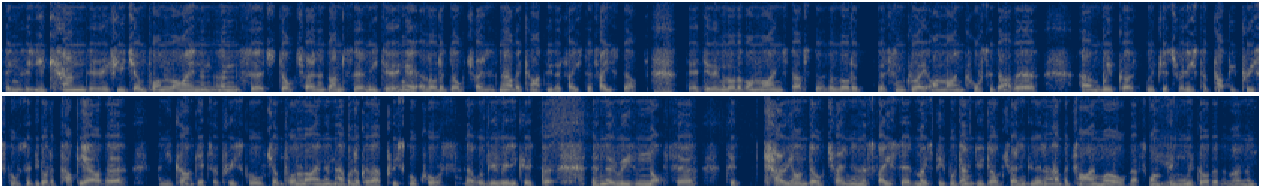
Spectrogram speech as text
things that you can do. If you jump online and, and, search dog trainers, I'm certainly doing it. A lot of dog trainers now, they can't do the face-to-face stuff. Mm. They're doing a lot of online stuff. So there's a lot of, there's some great online courses out there. Um, we've got, we've just released a puppy preschool. So if you've got a puppy out there and you can't get to a preschool, jump online and have a look at that preschool course. That would be really good. But there's no reason not to, to carry on dog training. Let's face it, most people don't do dog training because they don't have the time. Well, that's one yeah. thing we've got at the moment.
